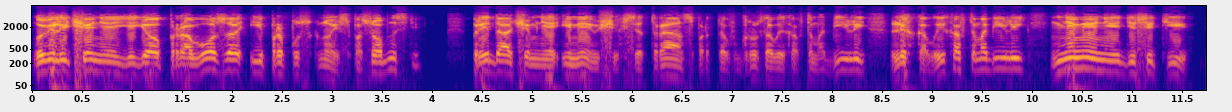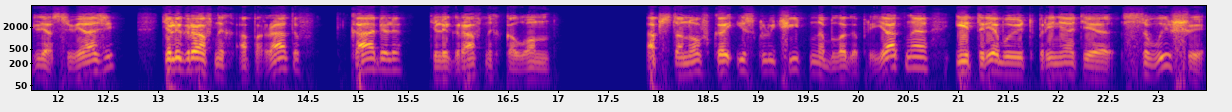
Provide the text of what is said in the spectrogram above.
увеличения ее провоза и пропускной способности, придачи мне имеющихся транспортов грузовых автомобилей, легковых автомобилей, не менее десяти для связи, телеграфных аппаратов, кабеля, телеграфных колонн. Обстановка исключительно благоприятная и требует принятия свыше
